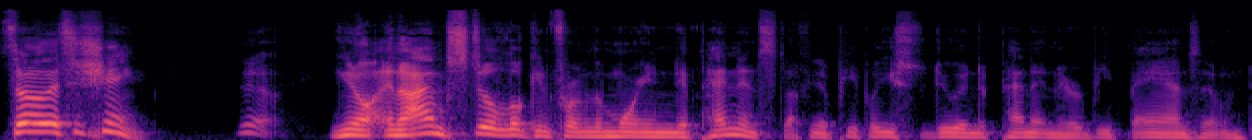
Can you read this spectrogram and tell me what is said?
So it's a shame. Yeah. You know, and I'm still looking for the more independent stuff. You know, people used to do independent and there would be bands and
